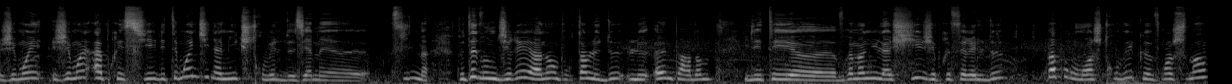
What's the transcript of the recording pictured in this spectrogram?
j'ai moins, moins apprécié. Il était moins dynamique, je trouvais le deuxième euh, film. Peut-être vous me direz, ah non, pourtant le 2, le 1, pardon, il était euh, vraiment nul à chier. J'ai préféré le 2. Pas pour moi. Je trouvais que franchement,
